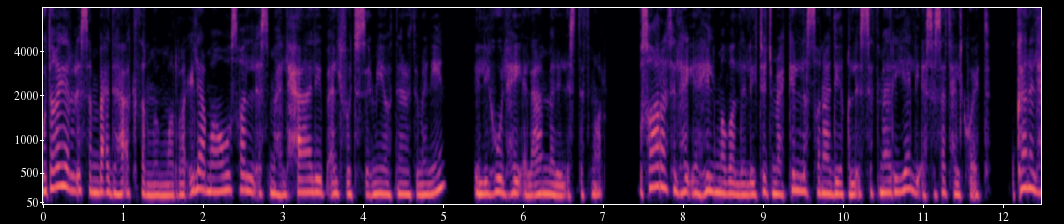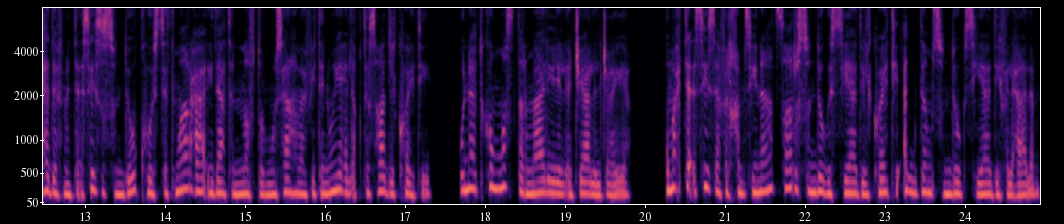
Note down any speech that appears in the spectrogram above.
وتغير الاسم بعدها أكثر من مرة إلى ما وصل لاسمه الحالي ب 1982 اللي هو الهيئة العامة للاستثمار. وصارت الهيئة هي المظلة اللي تجمع كل الصناديق الاستثمارية اللي أسستها الكويت. وكان الهدف من تأسيس الصندوق هو استثمار عائدات النفط والمساهمة في تنويع الاقتصاد الكويتي وأنها تكون مصدر مالي للأجيال الجاية. ومع تأسيسه في الخمسينات صار الصندوق السيادي الكويتي أقدم صندوق سيادي في العالم.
